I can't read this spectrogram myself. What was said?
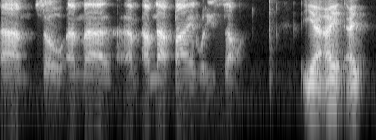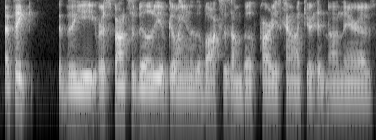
Um, so I'm, uh, I'm I'm not buying what he's selling. Yeah, I, I I think the responsibility of going into the boxes on both parties, kind of like you're hitting on there, of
